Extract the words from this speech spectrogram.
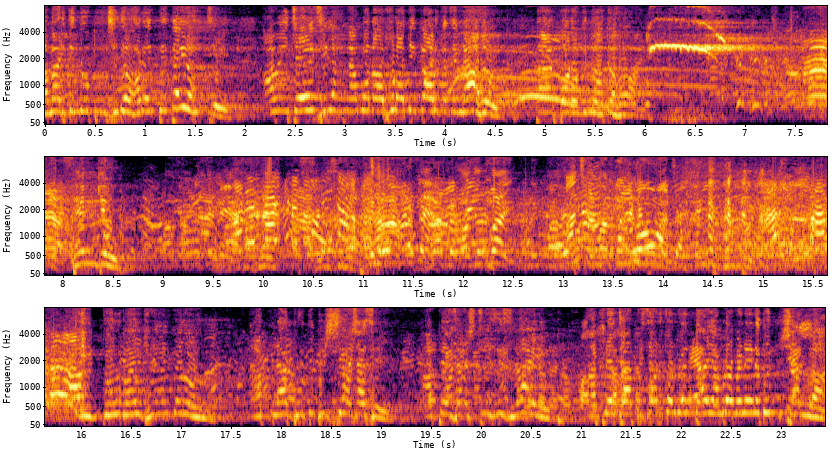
আমার কিন্তু বঞ্চিত হরে পেতেই হচ্ছে। আমি চেয়েছিলাম এমন অপরাধী কারোর কাছে না হই তারপরেও কিন্তু হতে হয়। থ্যাংক ইউ ইকবাল ভাই খেয়াল করুন আপনার প্রতি বিশ্বাস আছে। আপনি জাস্টিস ইজ রাইট আপনি যা বিচার করবেন তাই আমরা মেনে নেব ইনশাল্লাহ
